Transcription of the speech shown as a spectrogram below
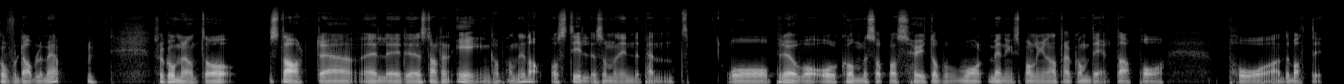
komfortable med, så kommer han til å starte, eller starte en egen kampanje da, og stille som en independent. Og prøve å komme såpass høyt oppe på mål- meningsmålingene at han kan delta på, på debatter.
